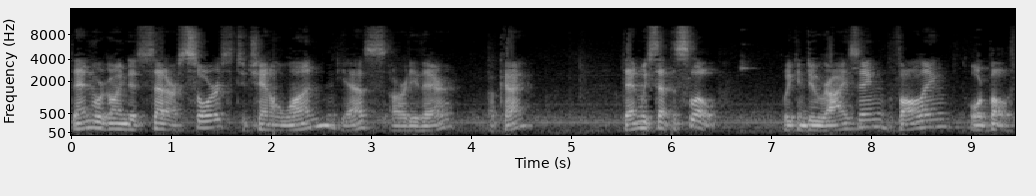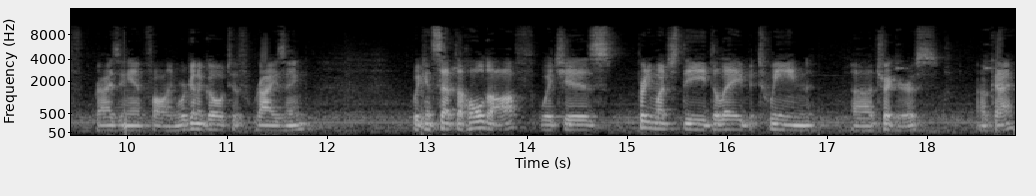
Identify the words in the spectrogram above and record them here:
Then we're going to set our source to channel 1. Yes, already there. Okay. Then we set the slope. We can do rising, falling, or both, rising and falling. We're going to go to rising. We can set the hold off, which is pretty much the delay between uh, triggers. Okay.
